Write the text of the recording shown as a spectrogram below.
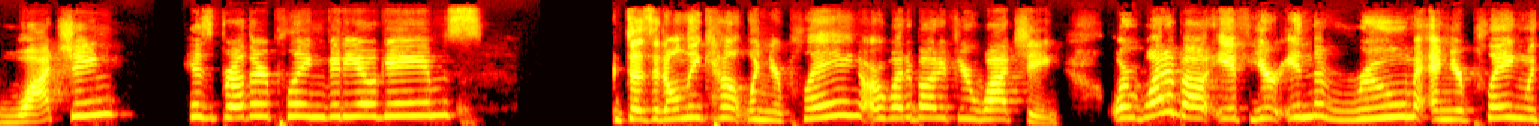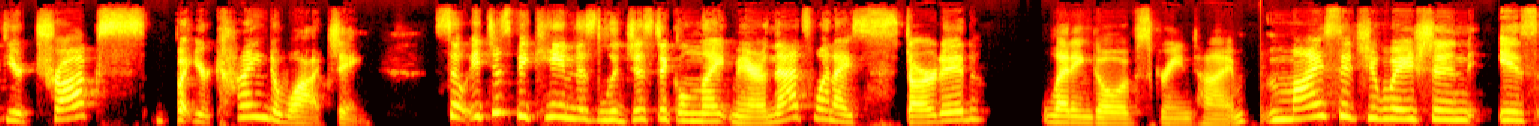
watching his brother playing video games? Does it only count when you're playing, or what about if you're watching? Or what about if you're in the room and you're playing with your trucks, but you're kind of watching? So it just became this logistical nightmare. And that's when I started letting go of screen time. My situation is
